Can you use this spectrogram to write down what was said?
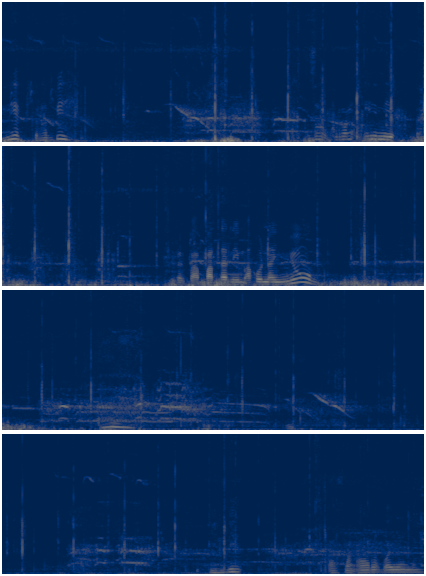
Init, grabe. Sobrang init. Nagpapatanim ako ng nyug. Init. Taas ng araw pa yan. eh.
